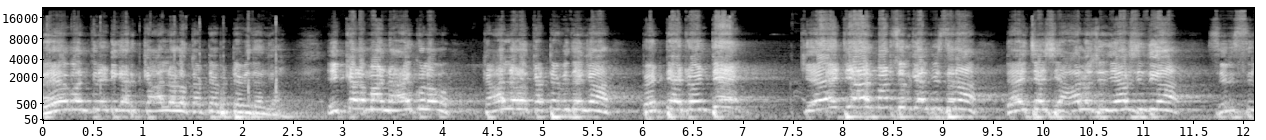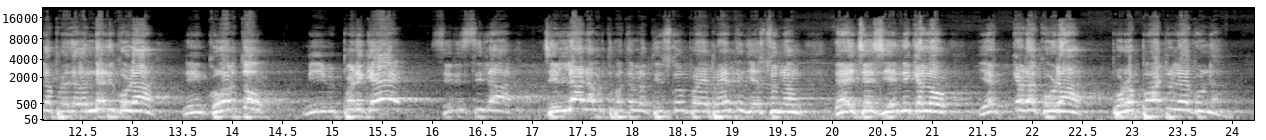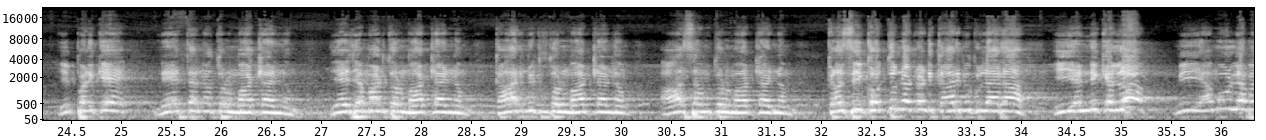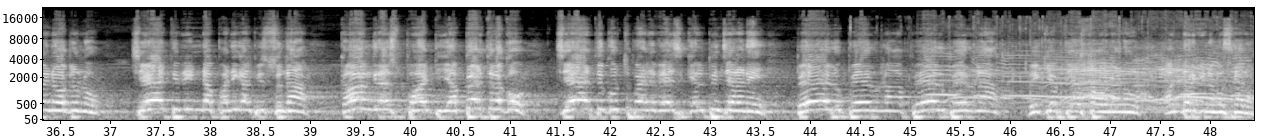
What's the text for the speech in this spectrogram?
రేవంత్ రెడ్డి గారి కాళ్ళలో కట్టబెట్టే విధంగా. ఇక్కడ మా నాయకులు కాళ్ళలో కట్టే విధంగా పెట్టేటువంటి కేటీఆర్ మనుషులు గెలిపిస్తారా దయచేసి ఆలోచన చేయాల్సిందిగా సిరిసిల్ల ప్రజలందరినీ కూడా నేను కోరుతూ మేము ఇప్పటికే సిరిసిల్ల జిల్లా అభివృద్ధి పత్రంలో తీసుకొని పోయే ప్రయత్నం చేస్తున్నాం. దయచేసి ఎన్నికల్లో ఎక్కడ కూడా పొరపాటు లేకుండా ఇప్పటికే నేతన్నతో మాట్లాడినాం యజమానితో మాట్లాడినాం కార్మికులతో మాట్లాడినాం ఆసాముతో మాట్లాడినాం. కసి కొత్తున్నటువంటి కార్మికులారా ఈ ఎన్నికల్లో మీ అమూల్యమైన ఓటును చేతి నిండా పని కల్పిస్తున్న కాంగ్రెస్ పార్టీ అభ్యర్థులకు చేతి గుర్తుపైన వేసి గెలిపించాలని పేరు పేరున పేరు పేరున విజ్ఞప్తి చేస్తా ఉన్నాను. అందరికీ నమస్కారం.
